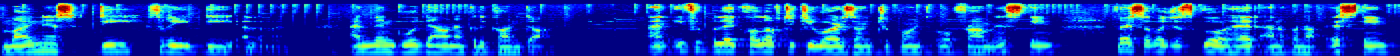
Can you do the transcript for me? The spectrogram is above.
minus D3D11 and then go down and click on done and if you play call of duty warzone 2.0 from steam first of all just go ahead and open up steam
